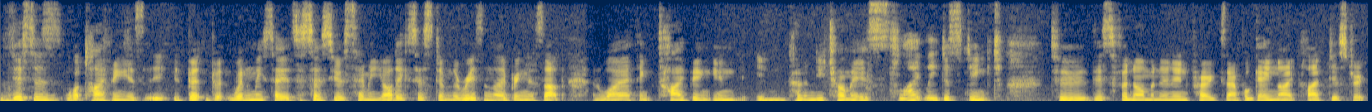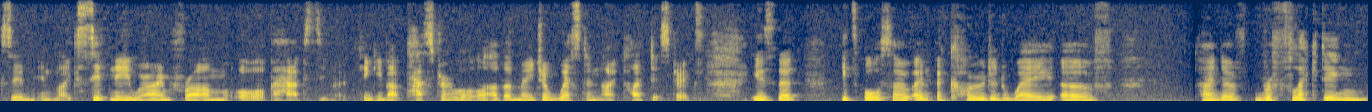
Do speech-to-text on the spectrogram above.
this is what typing is. But, but when we say it's a socio-semiotic system, the reason I bring this up and why I think typing in, in kind of Nichome is slightly distinct to this phenomenon in, for example, gay nightclub districts in, in like Sydney, where I'm from, or perhaps you know thinking about Castro or other major Western nightclub districts, is that it's also an, a coded way of kind of reflecting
